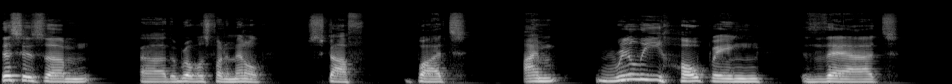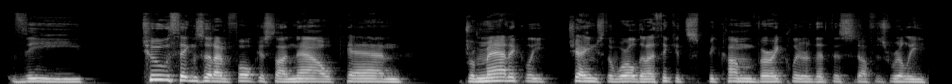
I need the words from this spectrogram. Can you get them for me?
this is um, uh, the most fundamental stuff. But I'm really hoping that the two things that I'm focused on now can dramatically change the world. And I think it's become very clear that this stuff is really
